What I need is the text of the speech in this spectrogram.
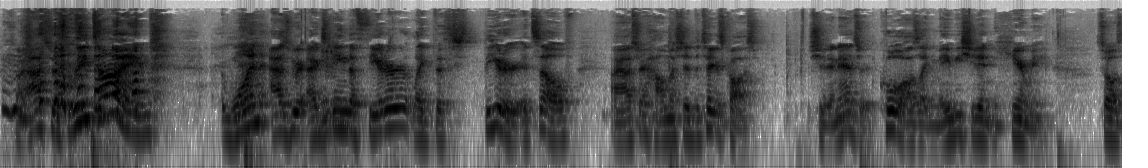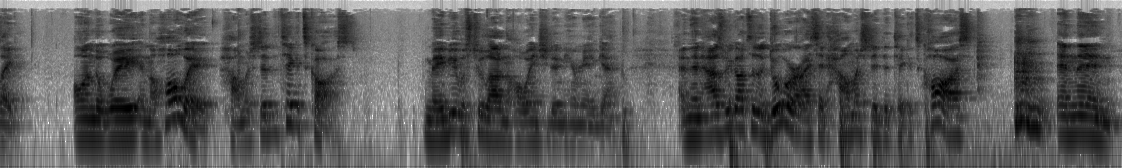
So I asked her three times. One, as we were exiting the theater, like the theater itself, I asked her how much did the tickets cost. She didn't answer. Cool. I was like, maybe she didn't hear me. So I was like, on the way in the hallway, how much did the tickets cost? Maybe it was too loud in the hallway and she didn't hear me again. And then as we got to the door, I said, how much did the tickets cost? and then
